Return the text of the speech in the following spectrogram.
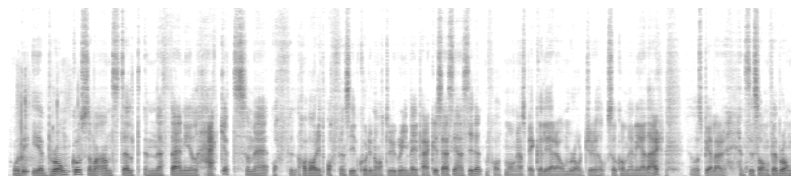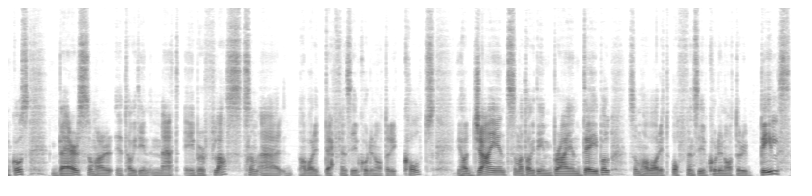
och det är Broncos som har anställt Nathaniel Hackett som är har varit offensiv koordinator i Green Bay Packers här senaste tiden. Fått många att spekulera om Roger också kommer med där och spelar en säsong för Broncos. Bears som har eh, tagit in Matt Aberfluss som är, har varit defensiv koordinator i Colts. Vi har Giants som har tagit in Brian Dable som har varit offensiv koordinator i Bills.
